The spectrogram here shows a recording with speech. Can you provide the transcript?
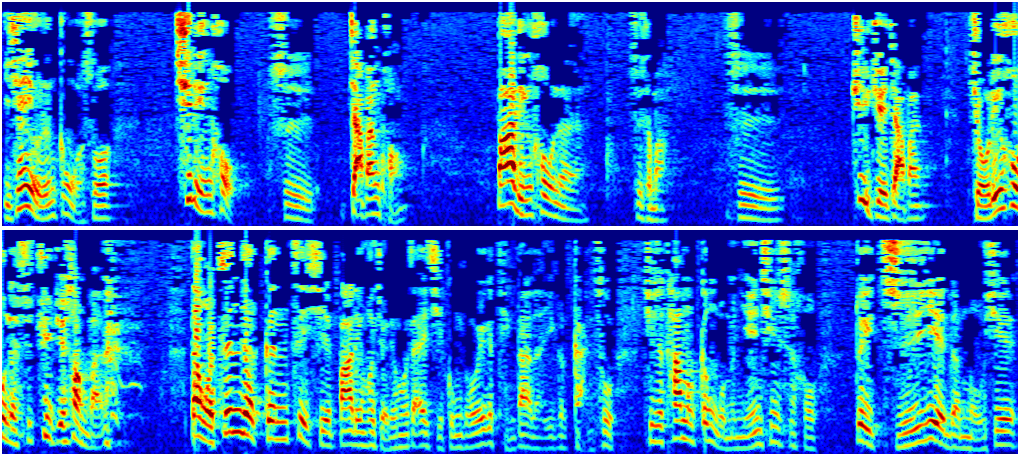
以前有人跟我说，七零后是加班狂，八零后呢是什么？是拒绝加班，九零后呢是拒绝上班。但我真的跟这些八零后、九零后在一起工作，我有一个挺大的一个感触，其实他们跟我们年轻时候对职业的某些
